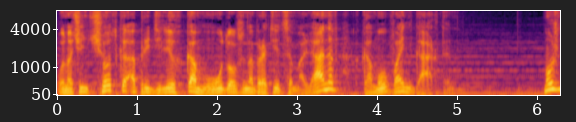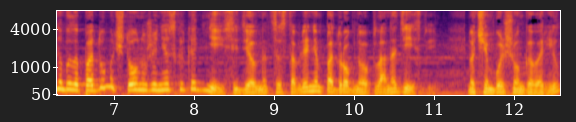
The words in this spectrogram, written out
Он очень четко определил, к кому должен обратиться Малянов, к кому Вайнгартен. Можно было подумать, что он уже несколько дней сидел над составлением подробного плана действий. Но чем больше он говорил,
